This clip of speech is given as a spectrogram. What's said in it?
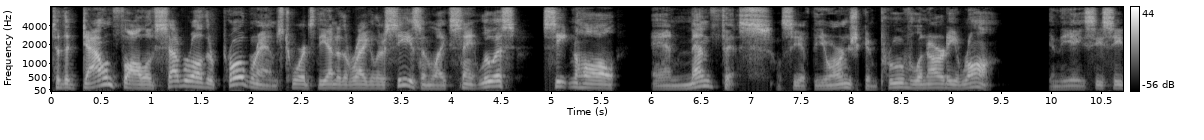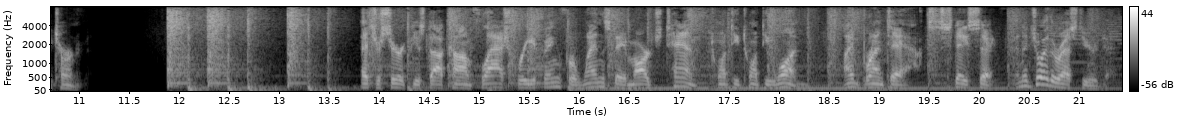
to the downfall of several other programs towards the end of the regular season, like St. Louis, Seton Hall, and Memphis. We'll see if the Orange can prove Lunardi wrong in the ACC tournament. That's your Syracuse.com flash briefing for Wednesday, March 10th, 2021. I'm Brent Axe. Stay safe and enjoy the rest of your day.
